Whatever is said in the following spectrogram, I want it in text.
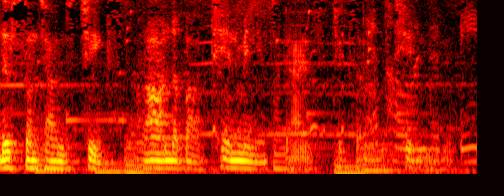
this sometimes takes around about 10 minutes guys. It takes around 10 minutes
